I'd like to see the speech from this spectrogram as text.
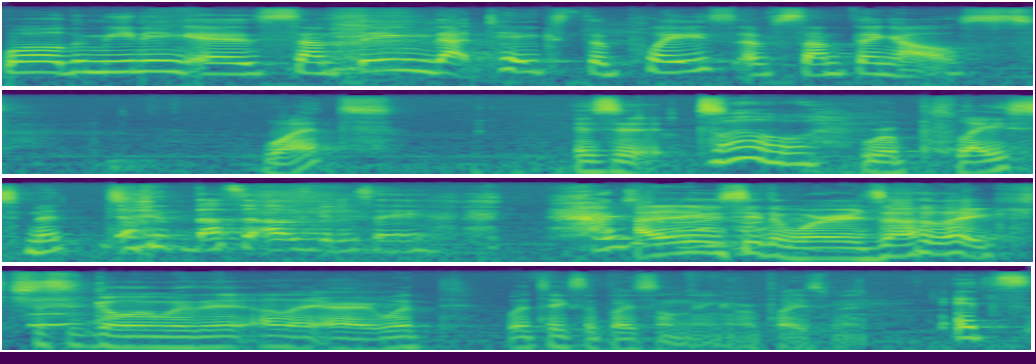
Well, the meaning is something that takes the place of something else. What? Is it Whoa. replacement? That's what I was gonna say. I didn't even see the words. I was like just going with it. I was like, all right, what what takes the place of something? A replacement. It's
